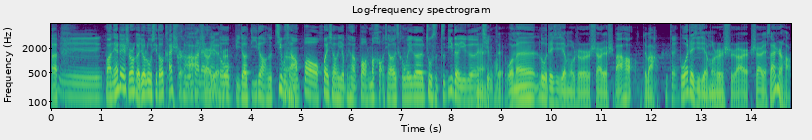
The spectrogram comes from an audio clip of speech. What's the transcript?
了。嗯，往年这时候可就陆续都开始了啊，十二月都比较低调，是既不想报坏消息，也不想报什么好消息，成为一个众矢之地的一个嗯情况对。，我们录这期节目的时候是十二月十八号，对吧？对，播这期节目是十二十二月三十号，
